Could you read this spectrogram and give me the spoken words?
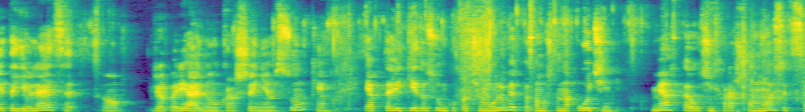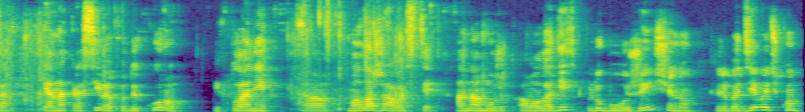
Это является э, реальным украшением сумки. И оптовики эту сумку почему любят? Потому что она очень мягкая, очень хорошо носится. И она красивая по декору. И в плане э, моложавости она может омолодить любую женщину, либо девочку.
